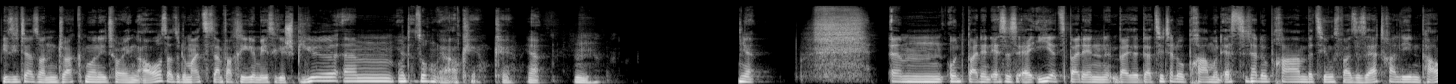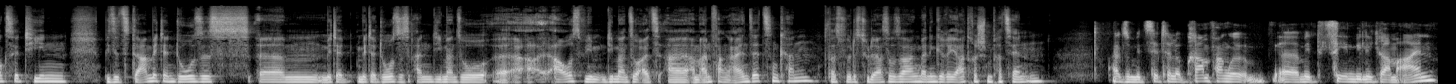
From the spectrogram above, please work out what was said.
Wie sieht da so ein Drug Monitoring aus? Also du meinst jetzt einfach regelmäßige Spiegeluntersuchungen? Ähm, ja, okay, okay, ja. Hm. Ja. Ähm, und bei den SSRI jetzt bei den bei der Citalopram und Escitalopram beziehungsweise Sertralin, Paroxetin, wie sieht's da mit den Dosis ähm, mit der mit der Dosis an, die man so äh, aus, wie die man so als äh, am Anfang einsetzen kann? Was würdest du da so sagen bei den geriatrischen Patienten? Also mit Citalopram fangen wir äh, mit 10 Milligramm ein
